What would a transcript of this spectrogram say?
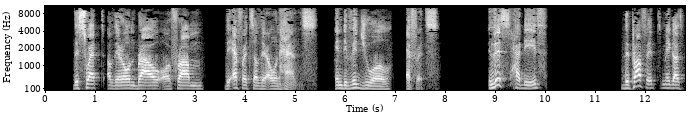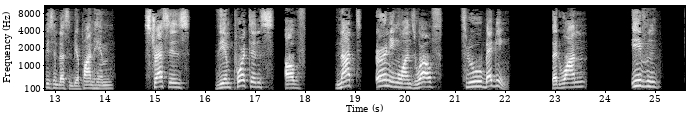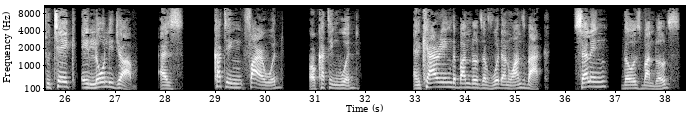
the sweat of their own brow or from the efforts of their own hands, individual efforts. In this hadith, the Prophet, may God's peace and blessing be upon him, stresses the importance of not earning one's wealth through begging. That one, even to take a lowly job as cutting firewood or cutting wood and carrying the bundles of wood on one's back, selling those bundles,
